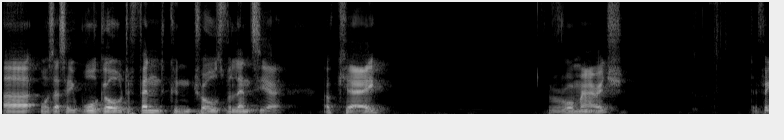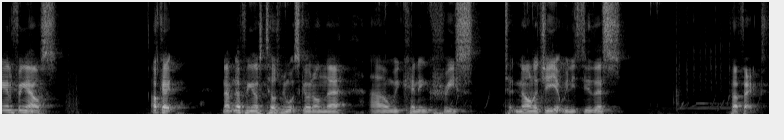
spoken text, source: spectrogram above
Uh, what does that say? War goal. Defend controls Valencia. Okay. Raw marriage. Don't think anything else. Okay. No, nothing else tells me what's going on there. Uh, we can increase technology. Yet we need to do this. Perfect.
